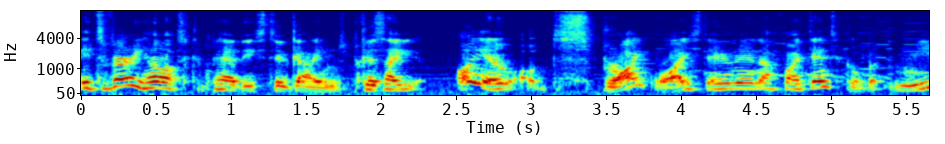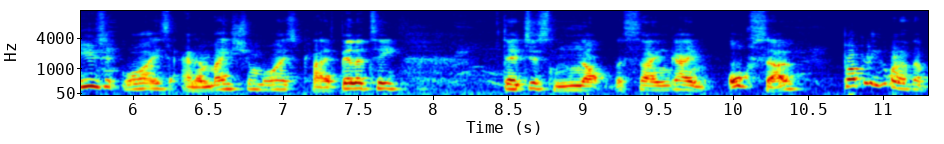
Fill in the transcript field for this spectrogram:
it's very hard to compare these two games because they, oh, you know, sprite-wise, they're enough identical, but music-wise, animation-wise, playability, they're just not the same game. Also, probably one of the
